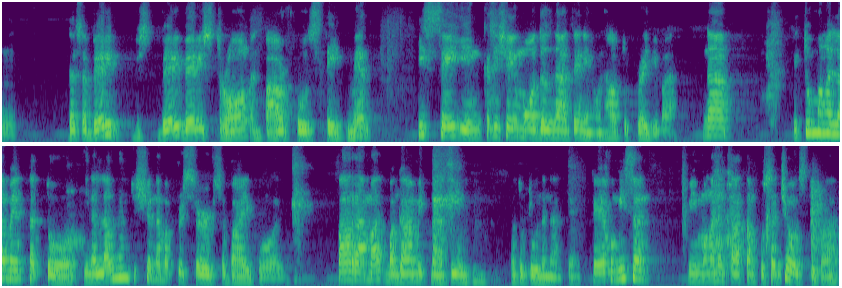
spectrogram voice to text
Mm. That's a very, very, very strong and powerful statement. He's saying, kasi siya yung model natin eh, on how to pray, di ba? Na itong mga lament na to, inalaw ng Diyos siya na ma-preserve sa Bible para ma- magamit natin, matutunan natin. Kaya kung minsan, may mga nagtatampo sa Diyos, di ba?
